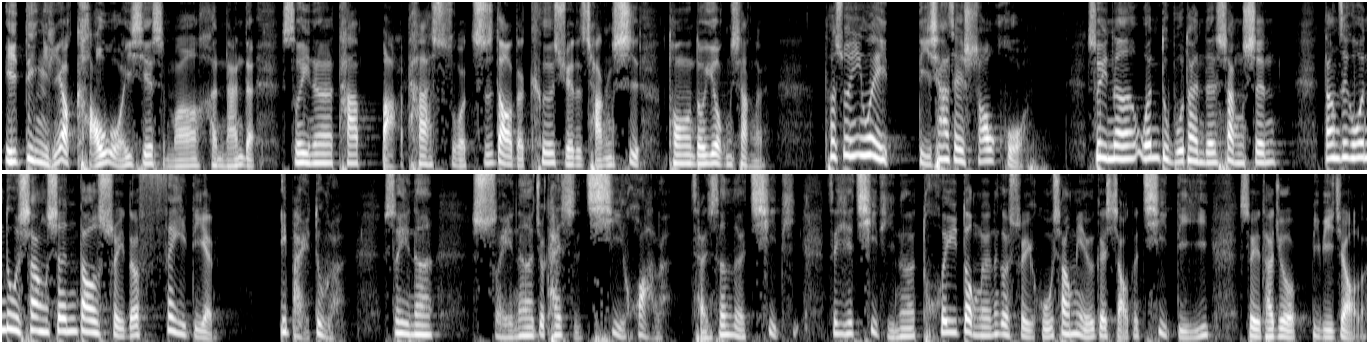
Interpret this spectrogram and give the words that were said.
一定要考我一些什么很难的，所以呢，他把他所知道的科学的常识，通通都用上了。他说：“因为底下在烧火。”所以呢，温度不断的上升。当这个温度上升到水的沸点一百度了，所以呢，水呢就开始气化了，产生了气体。这些气体呢，推动了那个水壶上面有一个小的汽笛，所以它就哔哔叫了。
